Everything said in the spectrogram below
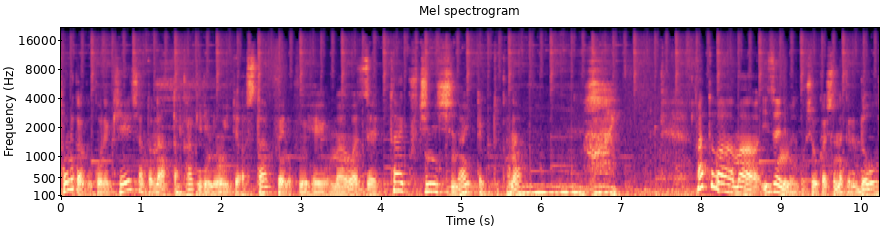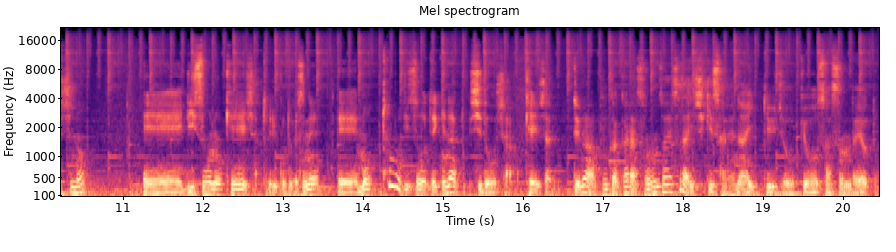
とにかくこれ経営者となった限りにおいてはスタッフへの不平不満は絶対口にしないってことかな、はいあとはまあ以前にもご紹介したんだけど労使の、えー理想の経営者ということですね、えー最も理想的な指導者経営者っていうのは部下から存在すら意識されないっていう状況を指すんだよと、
